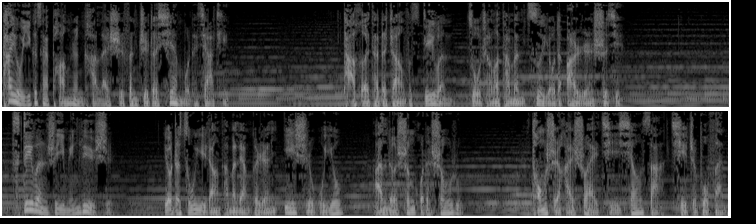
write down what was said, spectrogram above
她有一个在旁人看来十分值得羡慕的家庭。她和她的丈夫 Steven 组成了他们自由的二人世界。Steven 是一名律师，有着足以让他们两个人衣食无忧、安乐生活的收入，同时还帅气潇洒、气质不凡。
